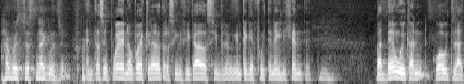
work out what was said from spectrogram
I was just negligent. Entonces puede, no puedes crear otro significado simplemente que fuiste negligente. Hmm. But then we can quote that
